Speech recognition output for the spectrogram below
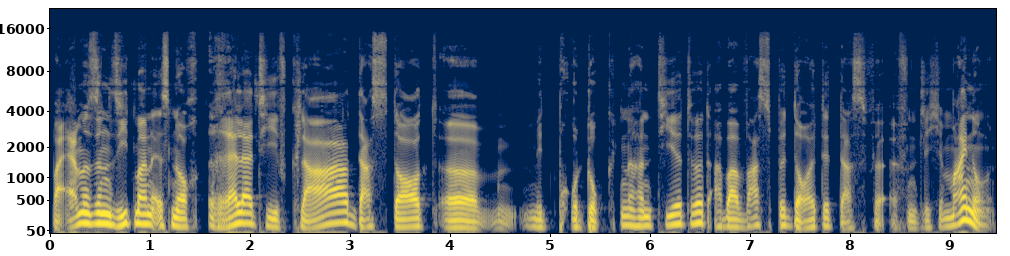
Bei Amazon sieht man es noch relativ klar, dass dort äh, mit Produkten hantiert wird, aber was bedeutet das für öffentliche Meinungen?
